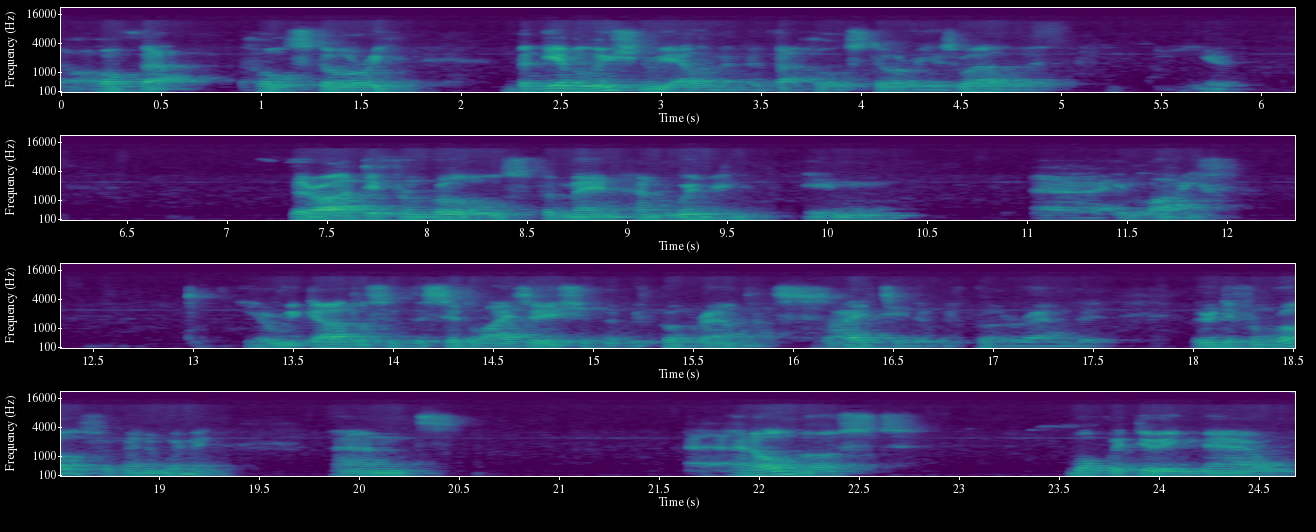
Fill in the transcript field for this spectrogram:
of that whole story, but the evolutionary element of that whole story as well. That you know, there are different roles for men and women in uh, in life. You know, regardless of the civilization that we've put around that society that we've put around it, there are different roles for men and women, and and almost what we're doing now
